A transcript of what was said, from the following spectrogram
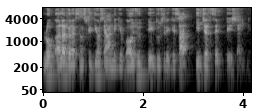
लोग अलग अलग संस्कृतियों से आने के बावजूद एक दूसरे के साथ इज़्ज़त से पेश आएँगे।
